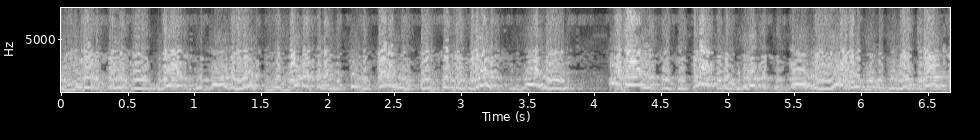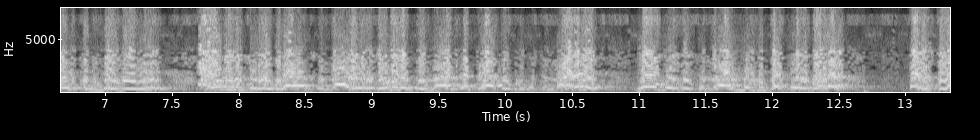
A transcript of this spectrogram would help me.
உயிரை கொலை செய்யக்கூடாதுன்னு சொன்னாரு அதிகமான காரியம் தடுத்தாரு பொய் சொல்லக்கூடாதுன்னு சொன்னாரு அனாதத்துக்கு சாப்பிடக்கூடாதுன்னு சொன்னாரு அவதூறு சொல்லக்கூடாது பெண்கள் மீது அவதூறு சொல்லக்கூடாதுன்னு சொன்னாரு கொடுக்க சொன்னாரு கட்டாத்து கொடுக்க சொன்னாரு நோய் சொன்னாரு இப்படி பட்டியல் போறாரு பரிசுல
